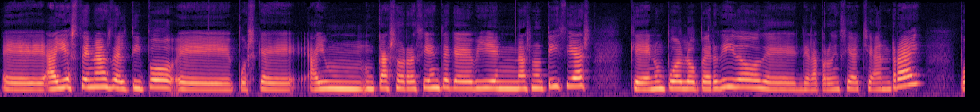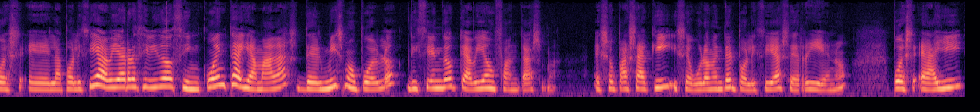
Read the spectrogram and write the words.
Eh, hay escenas del tipo, eh, pues que hay un, un caso reciente que vi en las noticias, que en un pueblo perdido de, de la provincia de Chiang Rai, pues eh, la policía había recibido 50 llamadas del mismo pueblo diciendo que había un fantasma. Eso pasa aquí y seguramente el policía se ríe, ¿no? Pues allí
